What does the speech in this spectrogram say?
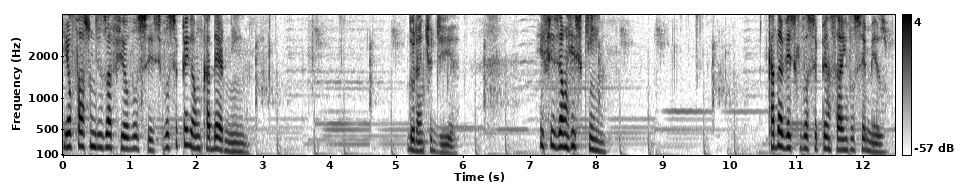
E eu faço um desafio a você: se você pegar um caderninho durante o dia e fizer um risquinho, cada vez que você pensar em você mesmo,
